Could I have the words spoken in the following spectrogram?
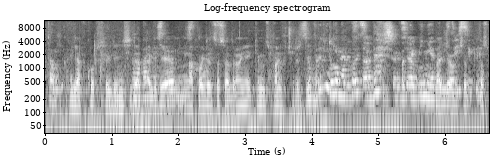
в том крае. Я в курсе, где они сидят. А где находятся сотрудники муниципальных учреждений? Сотрудники находятся дальше по кабинету. Пойдемте пос-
